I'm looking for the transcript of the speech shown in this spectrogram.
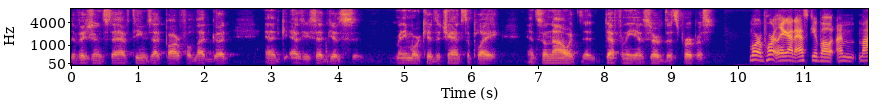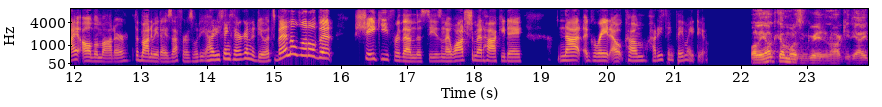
divisions to have teams that powerful, that good, and it, as you said, gives many more kids a chance to play. And so now it, it definitely has served its purpose. More importantly, I got to ask you about I'm my alma mater, the Mahtomedi Zephyrs. What do you, how do you think they're going to do? It's been a little bit shaky for them this season. I watched them at Hockey Day not a great outcome. How do you think they might do? Well, the outcome wasn't great in hockey. I,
